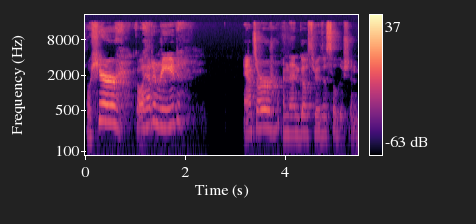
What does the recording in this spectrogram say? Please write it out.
So, here, go ahead and read, answer, and then go through the solution.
